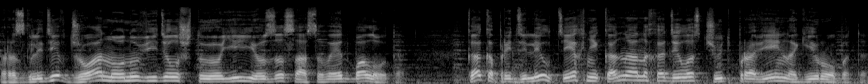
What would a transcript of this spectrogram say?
Разглядев Джоанну, он увидел, что ее засасывает болото. Как определил техник, она находилась чуть правее ноги робота.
